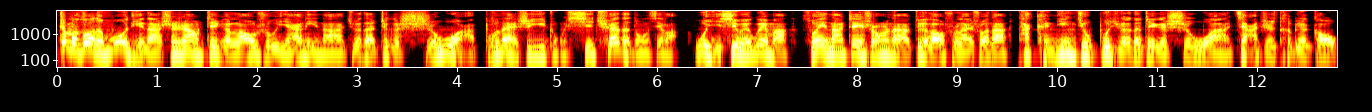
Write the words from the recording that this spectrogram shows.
这么做的目的呢是让这个老鼠眼里呢觉得这个食物啊不再是一种稀缺的东西了，物以稀为贵嘛。所以呢，这时候呢对老鼠来说呢，它肯定就不觉得这个食物啊价值特别高。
